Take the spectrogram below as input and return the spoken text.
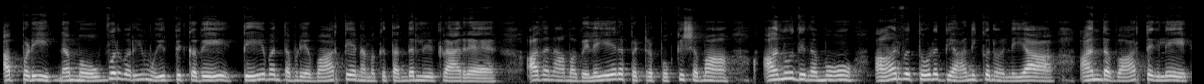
அப்படி நம்ம ஒவ்வொருவரையும் உயிர்ப்பிக்கவே தேவன் தம்முடைய வார்த்தையை நமக்கு தந்திருக்கிறாரு. அதை நாம வெளியேற பெற்ற பொக்கிஷமா? அனுதினமும் ஆர்வத்தோட தியானிக்கணும் இல்லையா? அந்த வார்த்தைகளே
